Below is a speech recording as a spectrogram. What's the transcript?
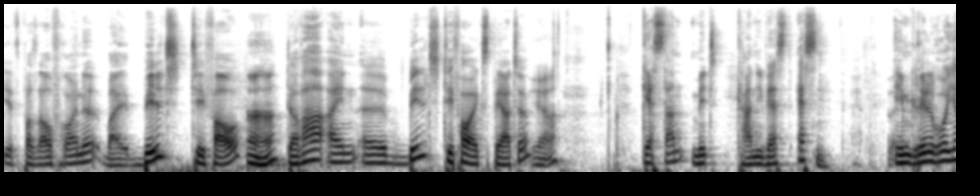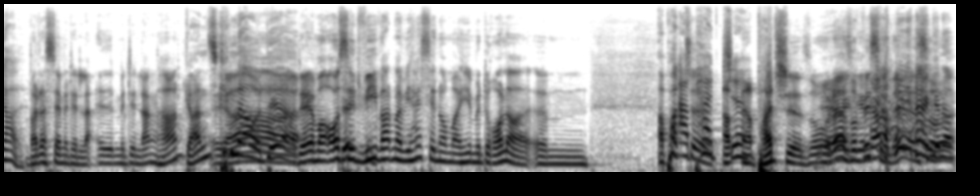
jetzt pass auf, Freunde, bei Bild TV. Aha. Da war ein äh, Bild TV-Experte Ja. Gestern mit Kanye West essen. Im Grill Royal. War das der mit den, äh, mit den langen Haaren? Ganz Ja, genau, der. Der immer aussieht wie, warte mal, wie heißt der nochmal hier mit Roller? Ähm, Apache. Apache. A- Apache, so, oder? So ein bisschen, ne? Ja, so, genau.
